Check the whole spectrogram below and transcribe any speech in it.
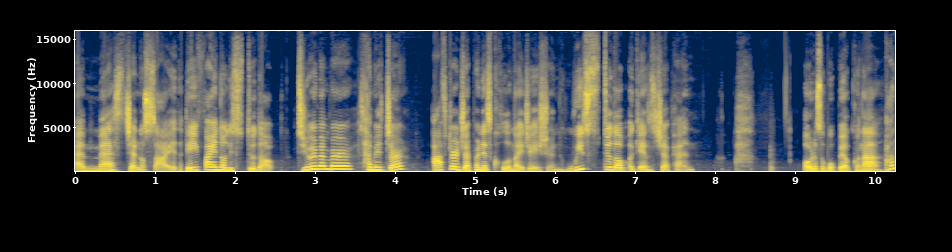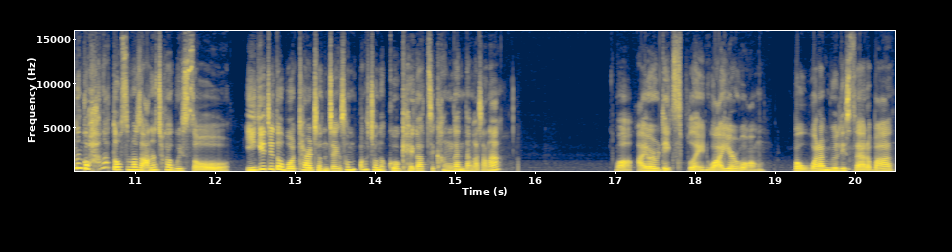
and mass genocide, they finally stood up. Do you remember 3.1절? After Japanese colonization, we stood up against Japan. 아, 어려서 못 배웠구나. 하는 거 하나도 없으면서 아는 척하고 있어. 이기지도 못할 전쟁 선빵 쳐놓고 개같이 강간당하잖아? Well, I already explained why you're wrong. But what I'm really sad about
